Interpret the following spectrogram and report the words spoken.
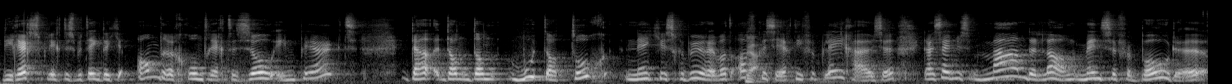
die rechtsplicht dus betekent dat je andere grondrechten zo inperkt, da- dan, dan moet dat toch netjes gebeuren. En wat afgezegd, die verpleeghuizen, daar zijn dus maandenlang mensen verboden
